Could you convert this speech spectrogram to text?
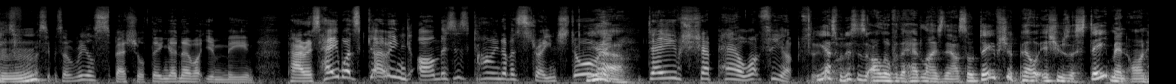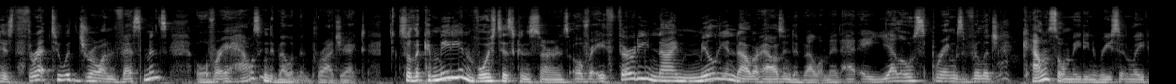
Mm-hmm. for us. It was a real special thing. I know what you mean, Paris. Hey, what's going on? This is kind of a strange story. Yeah. Dave Chappelle, what's he up to? Yes, well, this is all over the headlines now. So, Dave Chappelle issues a statement on his threat to withdraw investments over a housing development project. So, the comedian voiced his concerns over a $39 million housing development at a Yellow Springs Village council meeting recently,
